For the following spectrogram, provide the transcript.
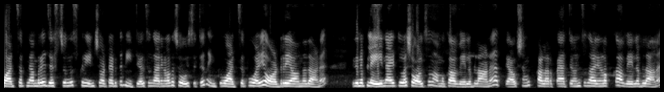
വാട്സപ്പ് നമ്പറിൽ ജസ്റ്റ് ഒന്ന് സ്ക്രീൻഷോട്ട് എടുത്ത് ഡീറ്റെയിൽസും കാര്യങ്ങളൊക്കെ ചോദിച്ചിട്ട് നിങ്ങൾക്ക് വാട്സപ്പ് വഴി ഓർഡർ ചെയ്യാവുന്നതാണ്. ഇതിന് പ്ലെയിൻ ആയിട്ടുള്ള ഷോൾസും നമുക്ക് അവൈലബിൾ ആണ്. അത്യാവശ്യം കളർ പാറ്റേൺസും കാര്യങ്ങളൊക്കെ അവൈലബിൾ ആണ്.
